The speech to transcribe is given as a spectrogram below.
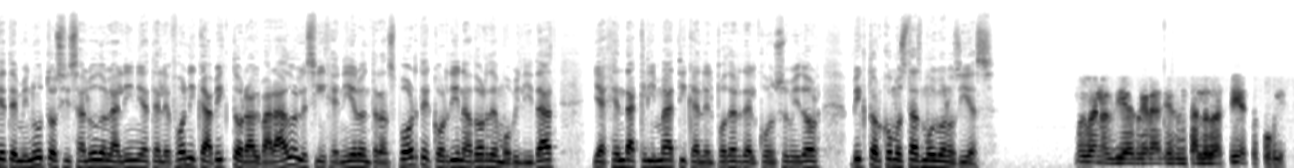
47 minutos y saludo en la línea telefónica a Víctor Alvarado, él es ingeniero en transporte, coordinador de movilidad y agenda climática en el Poder del Consumidor. Víctor, ¿cómo estás? Muy buenos días. Muy buenos días, gracias. Un saludo a ti y a tu público.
